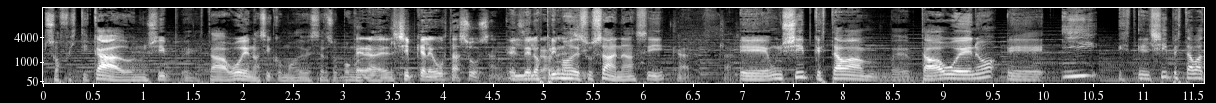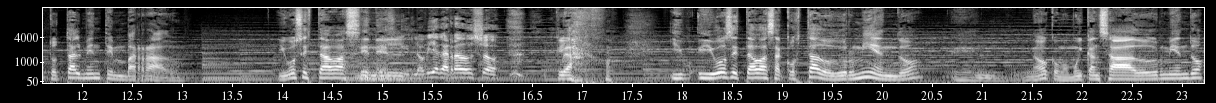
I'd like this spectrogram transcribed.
sofisticado, en un jeep eh, que estaba bueno, así como debe ser, supongo. Pero el, chip que le gusta a Susan. el de los primos de. Susana, sí. Claro, claro. Eh, un jeep que estaba, estaba bueno eh, y el jeep estaba totalmente embarrado. Y vos estabas en el... Lo había agarrado yo. Claro. Y, y vos estabas acostado durmiendo, eh, Mm. ¿no? Como muy cansado, durmiendo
